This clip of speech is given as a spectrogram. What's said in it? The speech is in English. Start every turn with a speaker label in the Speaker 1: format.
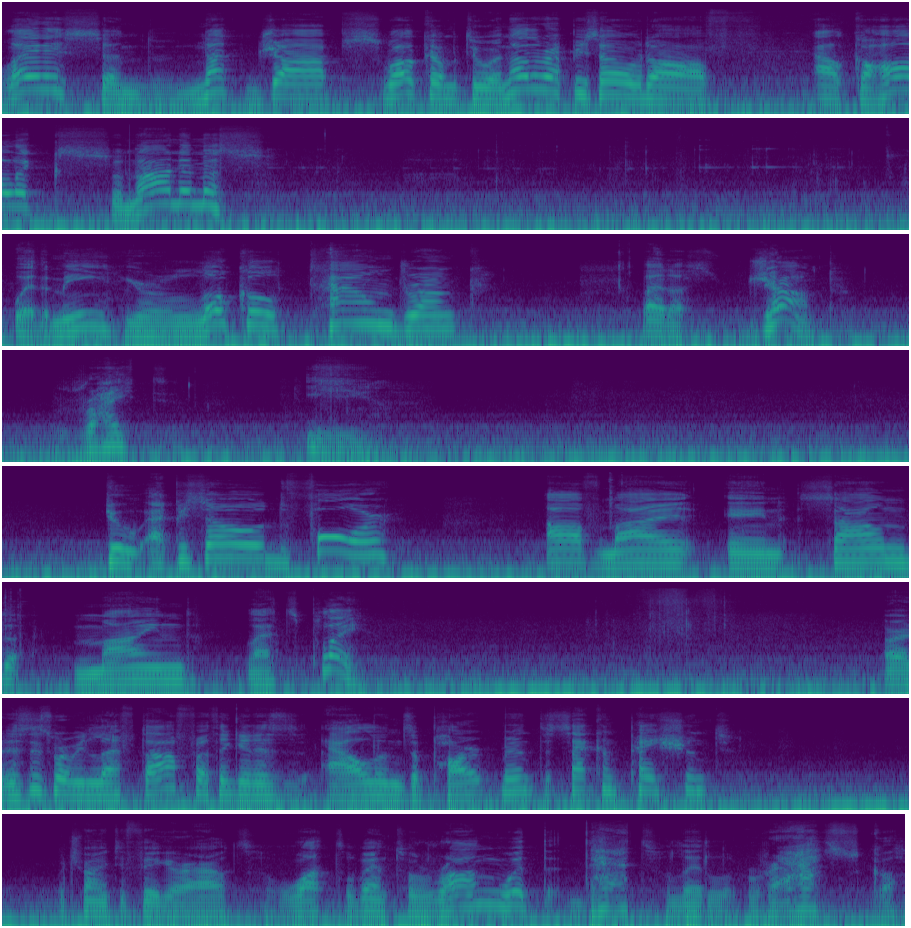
Speaker 1: Ladies and nut jobs, welcome to another episode of Alcoholics Anonymous. With me, your local town drunk. Let us jump right in. To episode 4 of my In Sound Mind Let's Play. Alright, this is where we left off. I think it is Alan's apartment, the second patient. We're trying to figure out what went wrong with that little rascal.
